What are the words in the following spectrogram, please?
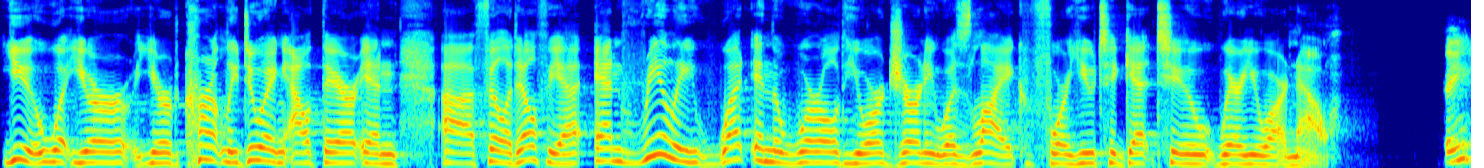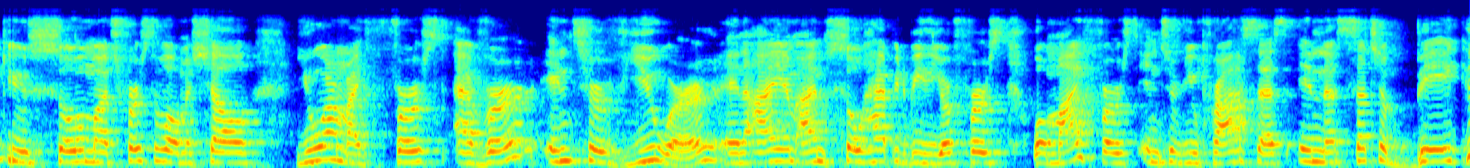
you, what you're you're currently doing out there in uh, Philadelphia, and really what in the world your journey was like for you to get to where you are now. Thank you so much. First of all, Michelle, you are my first ever interviewer, and I am I'm so happy to be your first, well, my first interview process in a, such a big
